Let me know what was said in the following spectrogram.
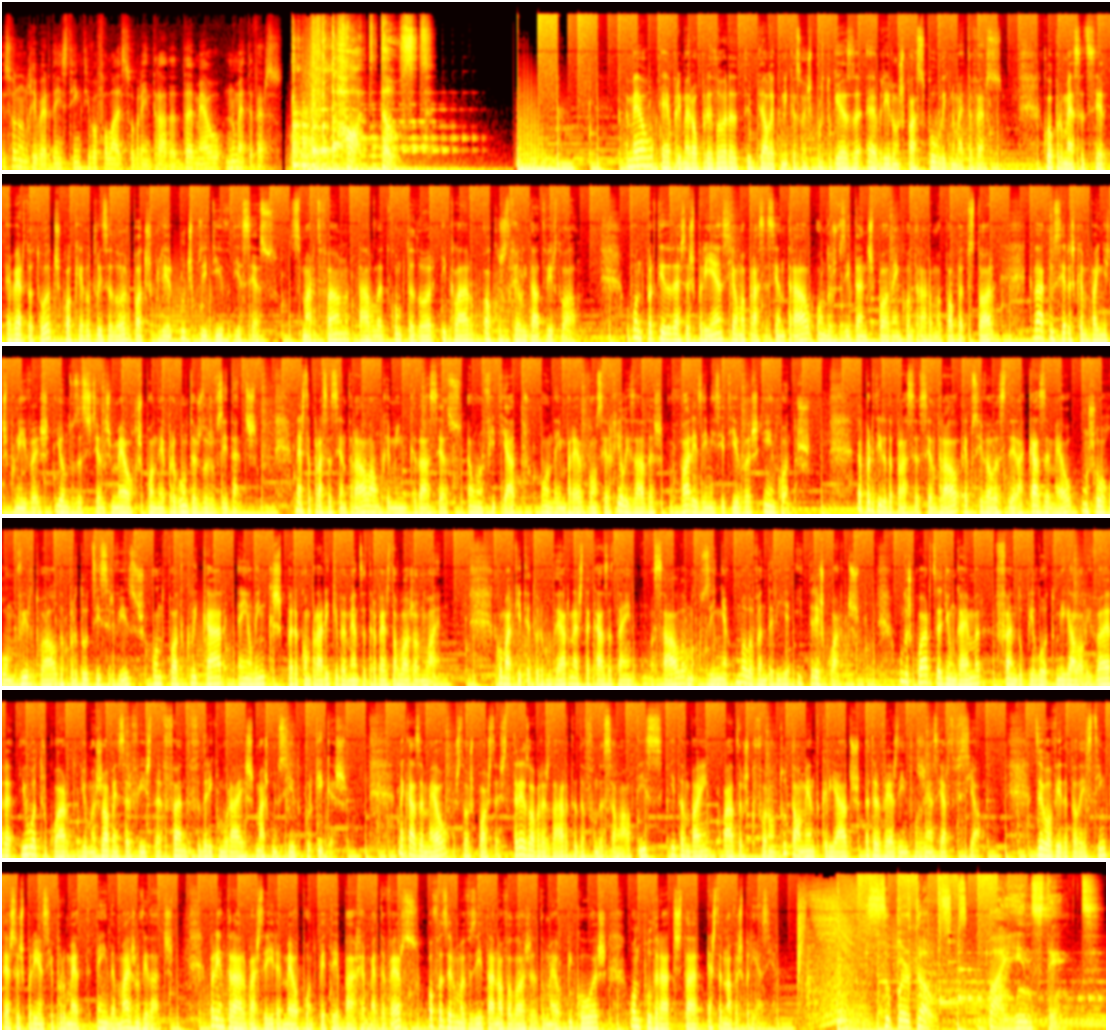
Eu sou o Nuno Ribeiro da Instinct e vou falar sobre a entrada da Mel no metaverso. Hot Toast. A Mel é a primeira operadora de telecomunicações portuguesa a abrir um espaço público no metaverso. Com a promessa de ser aberto a todos, qualquer utilizador pode escolher o dispositivo de acesso: smartphone, tablet, computador e, claro, óculos de realidade virtual. O ponto de partida desta experiência é uma praça central, onde os visitantes podem encontrar uma pop-up store que dá a conhecer as campanhas disponíveis e onde os assistentes Mel respondem a perguntas dos visitantes. Nesta praça central há um caminho que dá acesso a um anfiteatro, onde em breve vão ser realizadas várias iniciativas e encontros. A partir da Praça Central é possível aceder à Casa Mel, um showroom virtual de produtos e serviços, onde pode clicar em links para comprar equipamentos através da loja online. Com uma arquitetura moderna, esta casa tem uma sala, uma cozinha, uma lavandaria e três quartos. Um dos quartos é de um gamer, fã do piloto Miguel Oliveira, e o outro quarto de uma jovem surfista, fã de Federico Moraes, mais conhecido por Kikas. Na Casa Mel estão expostas três obras de arte da Fundação Altice e também quadros que foram totalmente criados através de inteligência artificial. Desenvolvida pela Instinct, esta experiência promete ainda mais novidades. Para entrar, basta ir a mel.pt metaverso ou fazer uma visita à nova loja do Mel Picoas, onde poderá testar esta nova experiência. Super Toast by Instinct.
